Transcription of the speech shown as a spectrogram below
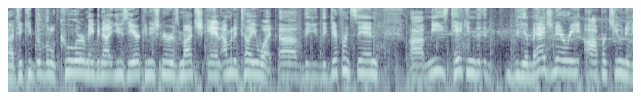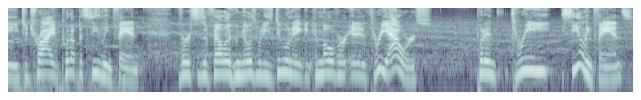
uh, to keep it a little cooler. Maybe not use the air conditioner as much. And I'm going to tell you what the the difference in me taking the, the imaginary opportunity to try and put up a ceiling fan versus a fella who knows what he's doing and can come over and in three hours put in three ceiling fans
